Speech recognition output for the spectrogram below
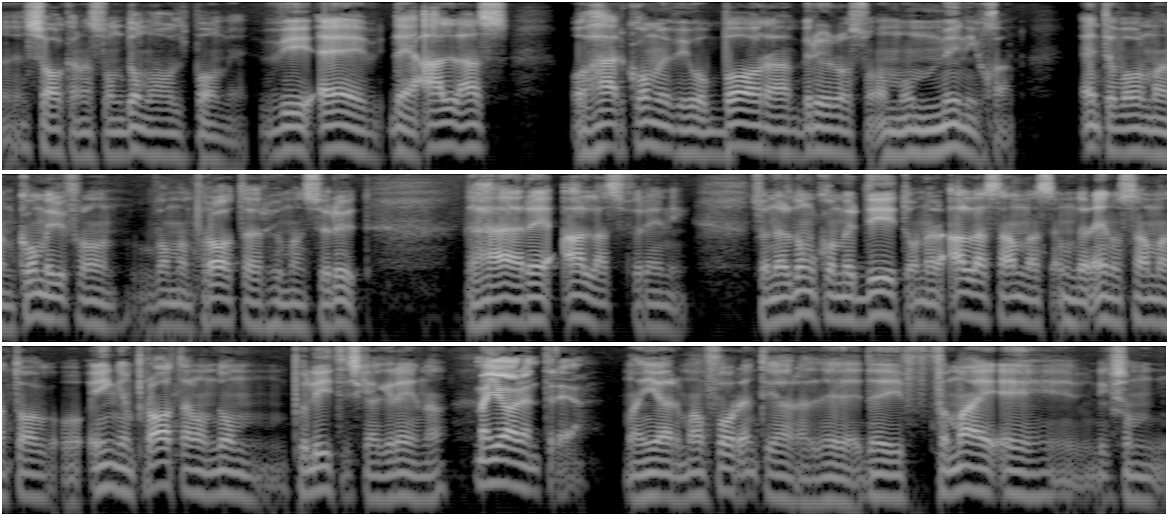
eh, sakerna som de har hållit på med. Vi är, det är allas och här kommer vi och bara bryr oss om, om människan. Inte var man kommer ifrån, vad man pratar, hur man ser ut. Det här är allas förening. Så när de kommer dit och när alla samlas under en och samma tag och ingen pratar om de politiska grejerna. Man gör inte det. Man, gör, man får inte göra det. det är, för mig är liksom,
